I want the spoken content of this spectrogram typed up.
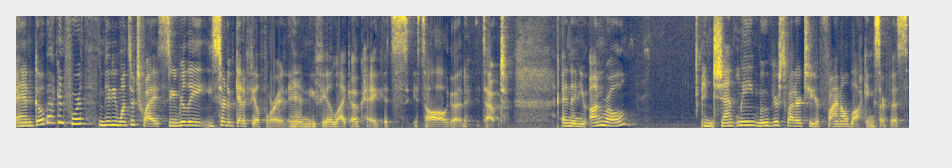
and go back and forth maybe once or twice. So you really you sort of get a feel for it and you feel like, okay, it's, it's all good, it's out. And then you unroll and gently move your sweater to your final blocking surface.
